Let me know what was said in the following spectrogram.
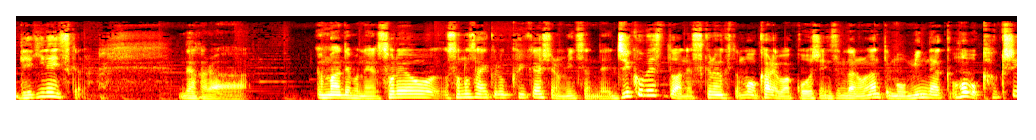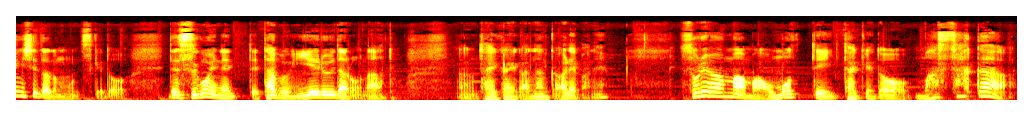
できないですから。だからまあでもねそれをそのサイクルを繰り返してるのを見てたんで自己ベストはね少なくとも彼は更新するだろうなってもうみんなほぼ確信してたと思うんですけどですごいねって多分言えるだろうなとあの大会がなんかあればね。それはまあまあ思っていたけどまさか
